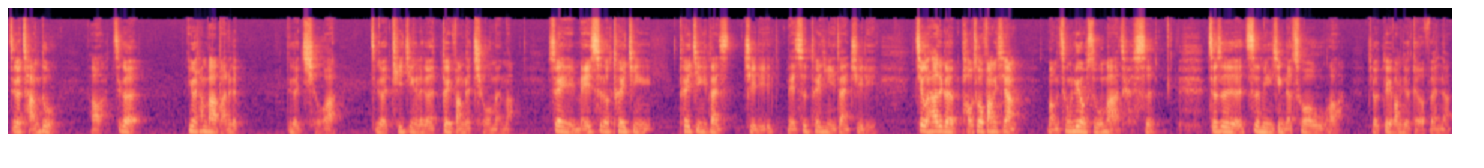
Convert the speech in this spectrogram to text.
这个长度，哦，这个。因为他们要把那个那个球啊，这个踢进那个对方的球门嘛，所以每一次都推进推进一段距离，每次推进一段距离，结果他这个跑错方向，猛冲六十五码，这是这是致命性的错误啊！就对方就得分了，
